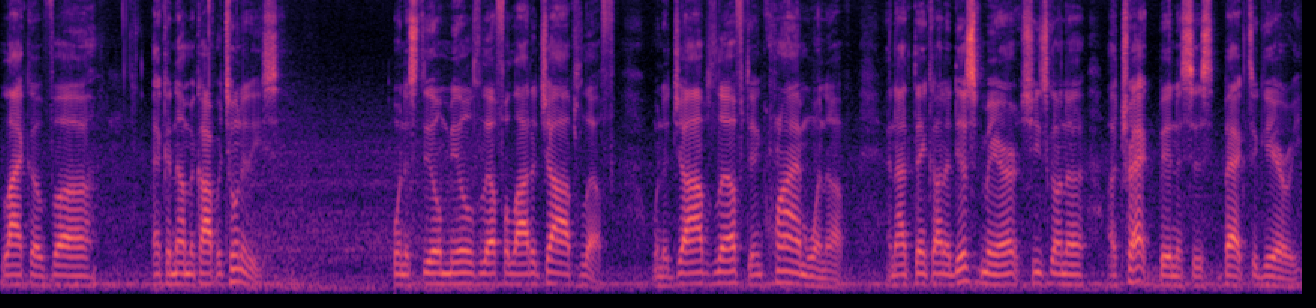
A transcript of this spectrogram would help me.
lack of uh, economic opportunities. When the steel mills left, a lot of jobs left. When the jobs left, then crime went up. And I think under this mayor, she's gonna attract businesses back to Gary.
